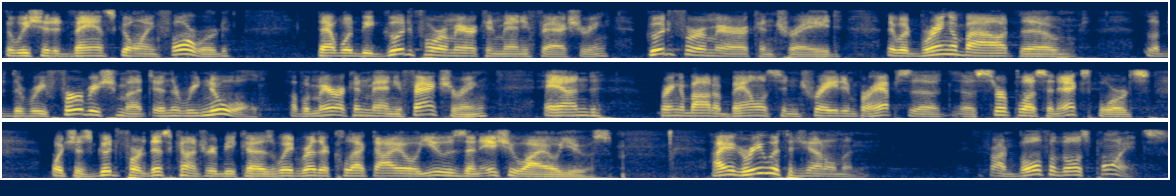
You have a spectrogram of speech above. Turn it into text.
that we should advance going forward that would be good for American manufacturing, good for American trade, that would bring about the, the, the refurbishment and the renewal of American manufacturing and bring about a balance in trade and perhaps a, a surplus in exports, which is good for this country because we'd rather collect IOUs than issue IOUs. I agree with the gentleman on both of those points.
